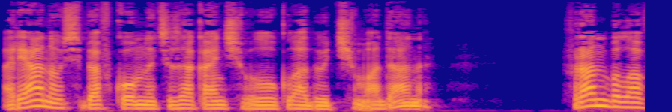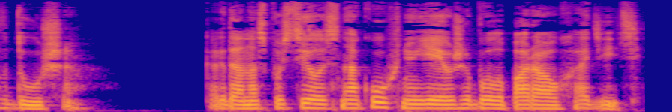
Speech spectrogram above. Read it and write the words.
Ариана у себя в комнате заканчивала укладывать чемоданы. Фран была в душе. Когда она спустилась на кухню, ей уже было пора уходить.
